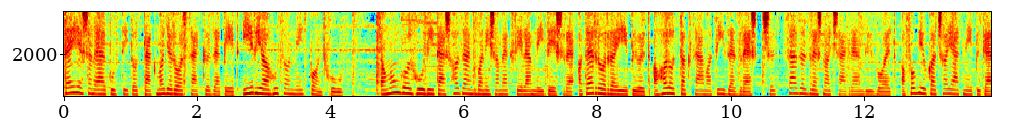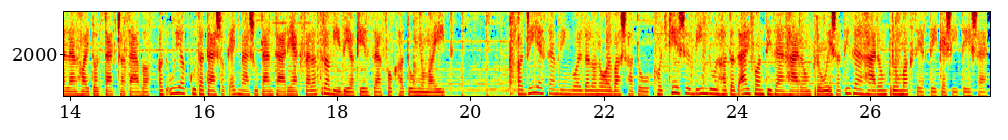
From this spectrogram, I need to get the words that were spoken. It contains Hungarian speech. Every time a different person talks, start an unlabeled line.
Teljesen elpusztították Magyarország közepét, írja a 24.hu. A mongol hódítás hazánkban is a megfélemlítésre, a terrorra épült, a halottak száma tízezres, sőt, százezres nagyságrendű volt, a foglyokat saját népük ellen hajtották csatába, az újabb kutatások egymás után tárják fel a tragédia kézzel fogható nyomait. A GSM Ring oldalon olvasható, hogy később indulhat az iPhone 13 Pro és a 13 Pro Max értékesítése.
